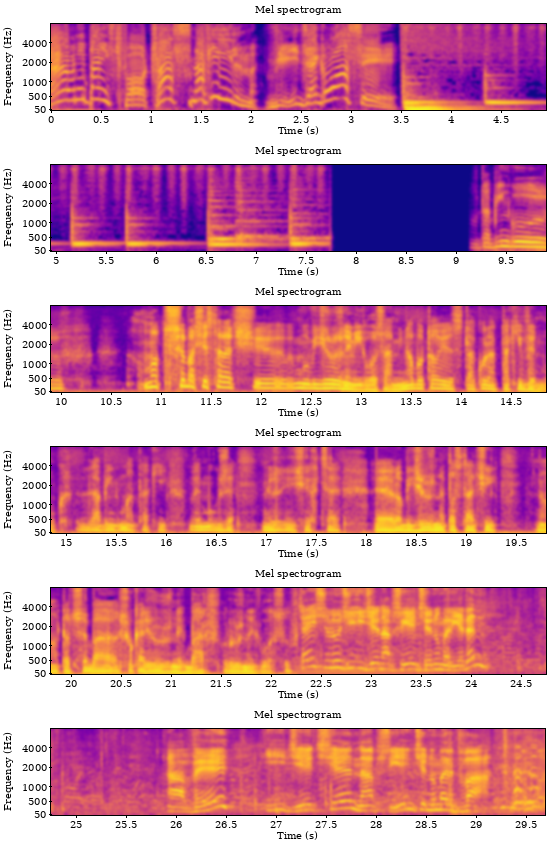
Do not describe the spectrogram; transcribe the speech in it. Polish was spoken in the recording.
Szanowni Państwo, czas na film! Widzę głosy! W dubbingu no, trzeba się starać e, mówić różnymi głosami, no bo to jest akurat taki wymóg. Dubbing ma taki wymóg, że jeżeli się chce e, robić różne postaci, no to trzeba szukać różnych barw, różnych głosów. Część ludzi idzie na przyjęcie numer jeden, a wy idziecie na przyjęcie numer dwa.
